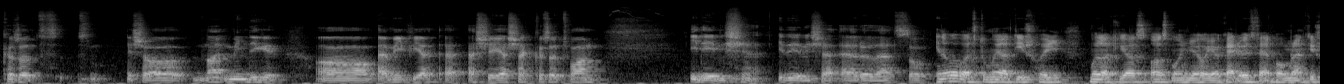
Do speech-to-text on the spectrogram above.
között, és a, na, mindig a MVP e-, esélyesek között van, idén is, idén is erről lehet szó. Én olvastam olyat is, hogy valaki az, azt mondja, hogy akár 50 homlánt is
